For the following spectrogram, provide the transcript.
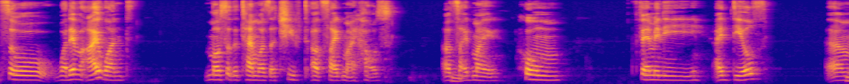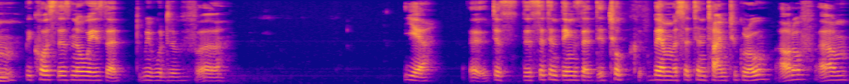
So whatever I want, most of the time was achieved outside my house, outside my home family ideals. Um, because there's no ways that we would have uh, yeah. Uh, just there's certain things that it took them a certain time to grow out of. Um,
